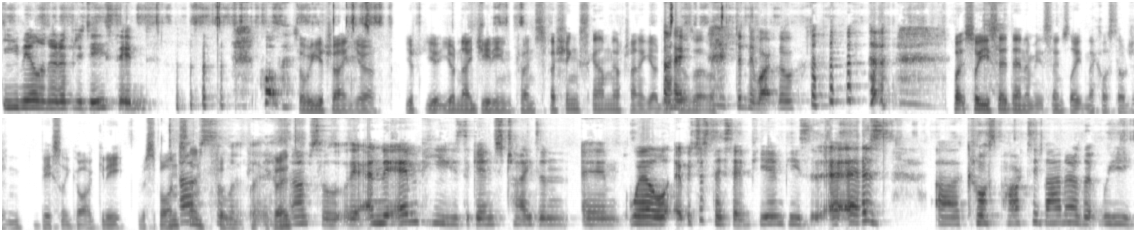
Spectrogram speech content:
emailing her every day saying. so were you trying your, your your Nigerian prince phishing scam there, trying to get details out of her? Didn't it work though. But so you said then, I mean, it sounds like Nicola Sturgeon basically got a great response absolutely, then from, from the crowd. Absolutely. And the MPs against Trident, um, well, it was just SNP MPs. It is a cross-party banner that we,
